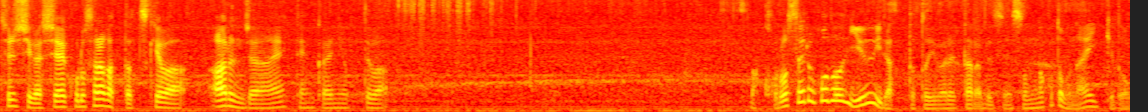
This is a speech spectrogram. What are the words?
チェルシーが試合殺さなかったツケはあるんじゃない？展開によっては、まあ、殺せるほど優位だったと言われたら別にそんなこともないけども。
